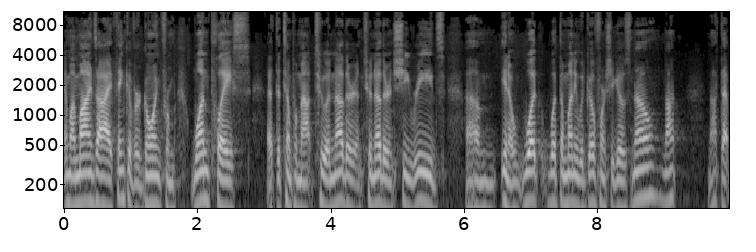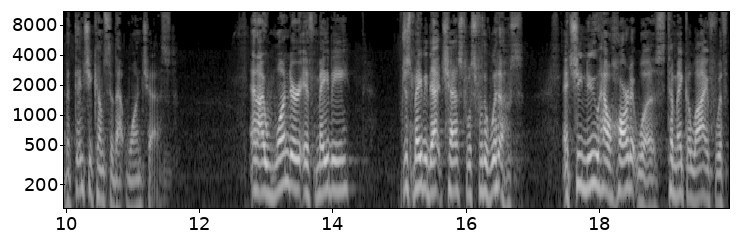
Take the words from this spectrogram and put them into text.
In my mind's eye, I think of her going from one place at the Temple Mount to another and to another, and she reads, um, you know, what, what the money would go for, and she goes, no, not, not that. But then she comes to that one chest. And I wonder if maybe, just maybe that chest was for the widows. And she knew how hard it was to make a life with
